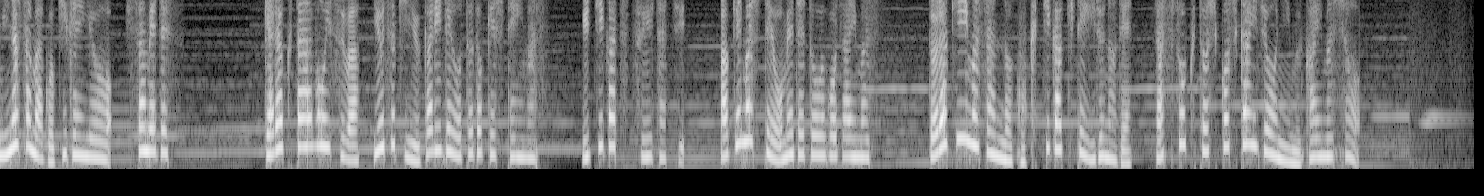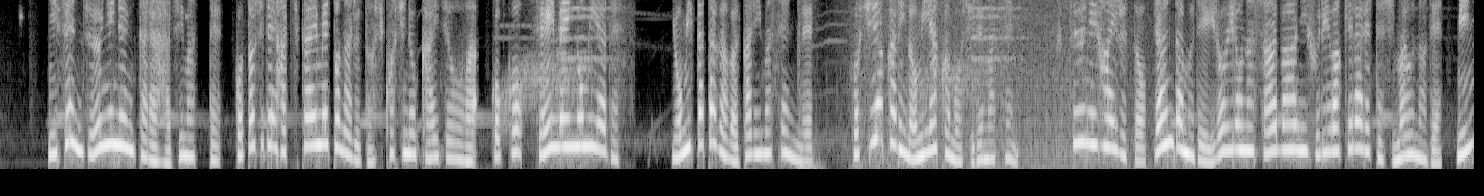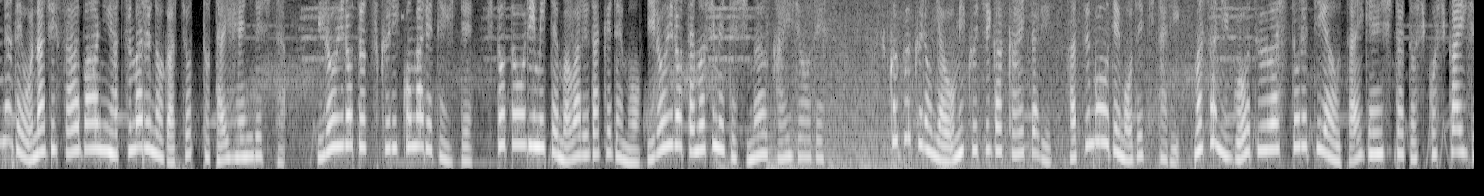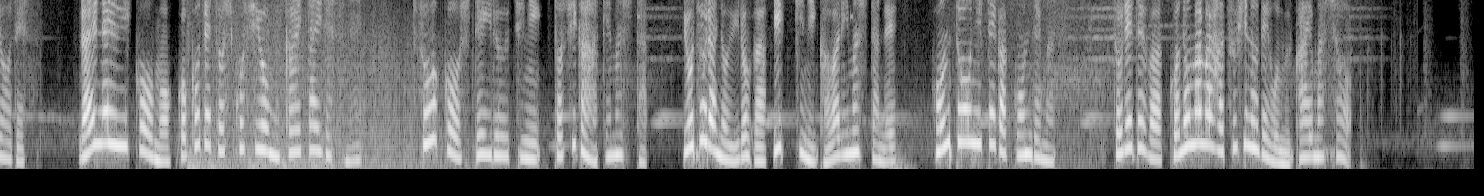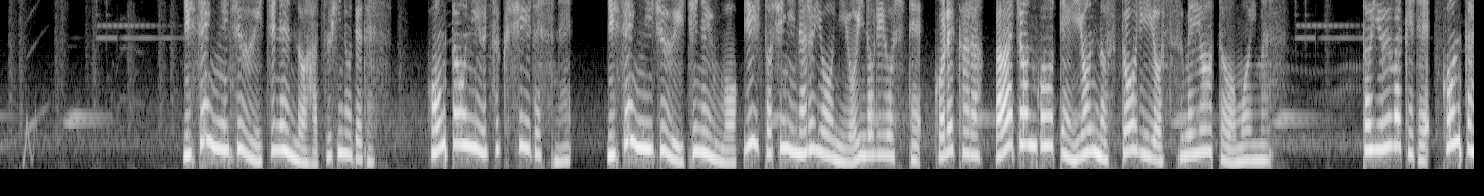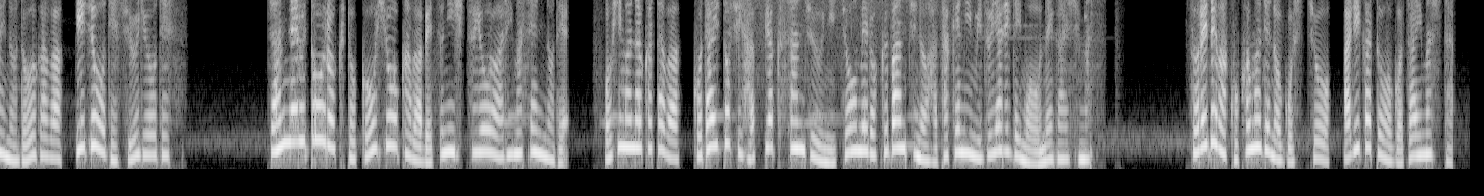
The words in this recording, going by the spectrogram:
皆様ごきげんよう、ひさめです。キャラクターボイスは、ゆずきゆかりでお届けしています。1月1日、明けましておめでとうございます。ドラキーマさんの告知が来ているので、早速年越し会場に向かいましょう。2012年から始まって、今年で8回目となる年越しの会場は、ここ、青年の宮です。読み方がわかりませんね。星明かりの宮かもしれません。通に入るとランダムで色々なサーバーに振り分けられてしまうので、みんなで同じサーバーに集まるのがちょっと大変でした。色々と作り込まれていて、一通り見て回るだけでも色々楽しめてしまう会場です。福袋やおみくじが買えたり、初詣もできたり、まさに GoTo アストルティアを体現した年越し会場です。来年以降もここで年越しを迎えたいですね。そうこうしているうちに年が明けました。夜空の色が一気に変わりましたね。本当に手が込んでます。それではこのまま初日の出を迎えましょう。2021年の初日の出です。本当に美しいですね。2021年もいい年になるようにお祈りをして、これからバージョン5.4のストーリーを進めようと思います。というわけで、今回の動画は以上で終了です。チャンネル登録と高評価は別に必要ありませんので、お暇な方は古代都市832丁目6番地の畑に水やりでもお願いします。それではここまでのご視聴ありがとうございました。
